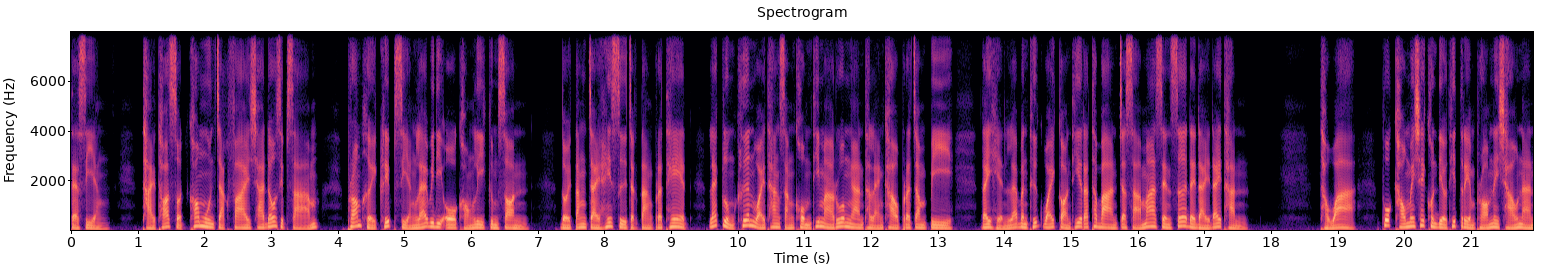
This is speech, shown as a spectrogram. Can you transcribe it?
แต่เสี่ยง ถ่ายทอดสดข้อมูลจากไฟล์ Shadow 13 พร้อมเผยคลิปเสียงและวิดีโอของลีกึมซอน โดยตั้งใจให้สื่อจากต่างประเทศ และกลุ่มเคลื่อนไหวทางสังคมที่มาร่วมงานแถลงข่าวประจำปี ได้เห็นและบันทึกไว้ก่อนที่รัฐบาลจะสามารถเซ็นเซอร์ใด ๆ ได้ทันทว่าพวกเขาไม่ใช่คนเดียวที่เตรียมพร้อมในเช้านั้น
